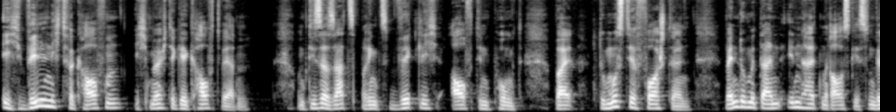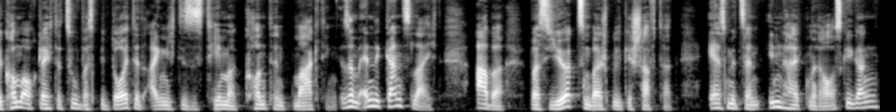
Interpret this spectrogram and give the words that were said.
ich will nicht verkaufen, ich möchte gekauft werden. Und dieser Satz bringt es wirklich auf den Punkt, weil du musst dir vorstellen, wenn du mit deinen Inhalten rausgehst, und wir kommen auch gleich dazu, was bedeutet eigentlich dieses Thema Content Marketing, ist am Ende ganz leicht. Aber was Jörg zum Beispiel geschafft hat, er ist mit seinen Inhalten rausgegangen,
